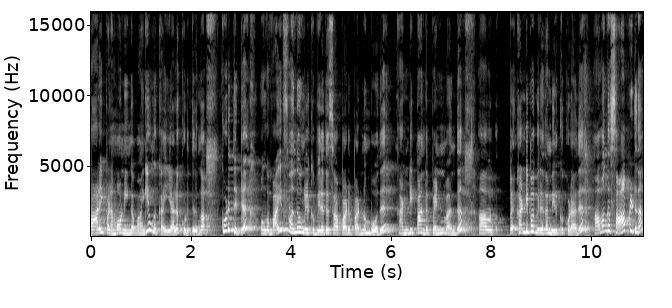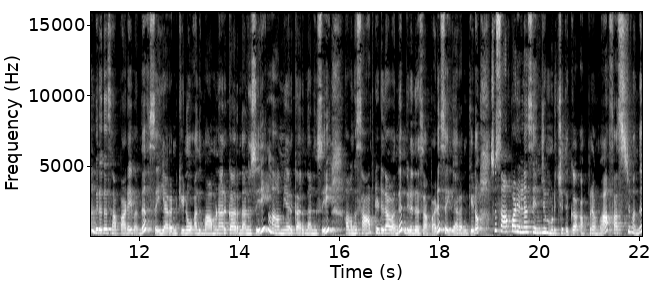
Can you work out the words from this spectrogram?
வாழைப்பழமோ நீங்கள் வாங்கி உங்கள் கையால் கொடுத்துருங்க. கொடுத்துட்டு உங்கள் ஒய்ஃப் வந்து உங்களுக்கு விரத சாப்பாடு பண்ணும்போது கண்டிப்பாக அந்த பெண் வந்து கண்டிப்பாக விரதம் இருக்கக்கூடாது. அவங்க சாப்பிட்டுட்டு தான் விரத சாப்பாடே வந்து செய்ய ஆரம்பிக்கணும். அது மாமனாருக்காக இருந்தாலும் சரி மாமியாருக்காக இருந்தாலும் சரி அவங்க சாப்பிட்டுட்டு தான் வந்து விரத சாப்பாடு செய்ய ஆரம்பிக்கணும். ஸோ சாப்பாடெல்லாம் செஞ்சு முடிச்சதுக்கு அப்புறமா ஃபஸ்ட்டு வந்து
